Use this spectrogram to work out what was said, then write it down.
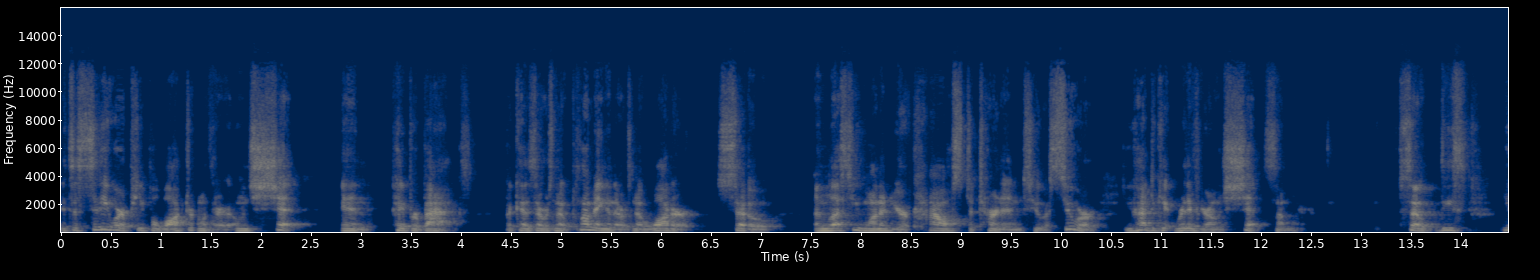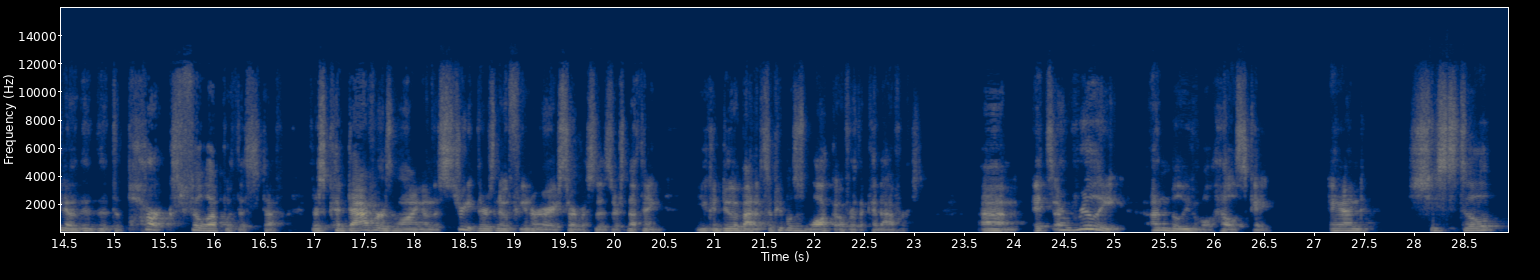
It's a city where people walked around with their own shit in paper bags because there was no plumbing and there was no water. So unless you wanted your house to turn into a sewer, you had to get rid of your own shit somewhere. So these, you know, the, the, the parks fill up with this stuff. There's cadavers lying on the street. There's no funerary services. There's nothing you can do about it. So people just walk over the cadavers. Um, it's a really unbelievable hellscape. And she's still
